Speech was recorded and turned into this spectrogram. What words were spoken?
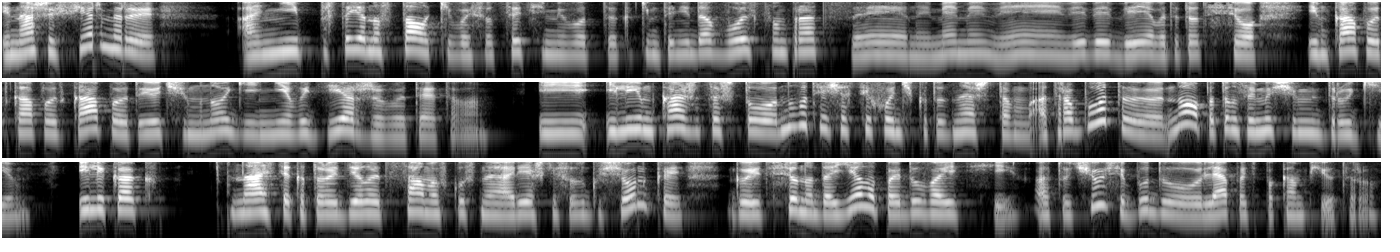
И наши фермеры они постоянно сталкиваясь вот с этими вот каким-то недовольством про цены, мя-мя-мя, бе-бе-бе, вот это вот все, им капают, капают, капают, и очень многие не выдерживают этого. И, или им кажется, что ну вот я сейчас тихонечко тут, знаешь, там отработаю, ну а потом займусь чем-нибудь другим. Или как Настя, которая делает самые вкусные орешки со сгущенкой, говорит, все надоело, пойду в IT, отучусь и буду ляпать по компьютеру.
